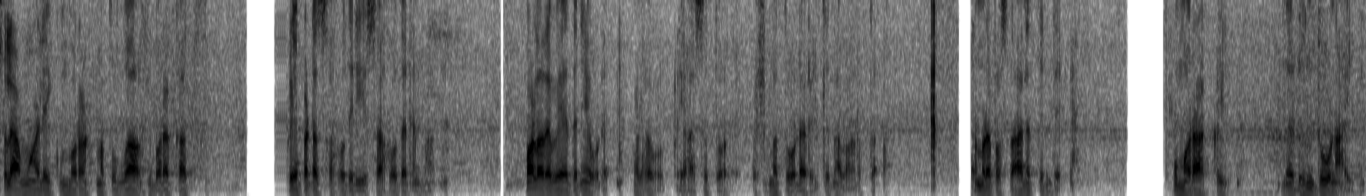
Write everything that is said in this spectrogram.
അസ്സാം വലൈക്കും വറഹമത്തല്ലാഹി വബർക്കാത്തു പ്രിയപ്പെട്ട സഹോദരി സഹോദരന്മാർ വളരെ വേദനയോടെ വളരെ പ്രയാസത്തോടെ വിഷമത്തോടെ അറിയിക്കുന്ന വാർത്ത. നമ്മുടെ പ്രസ്ഥാനത്തിന്റെ ഉമറാക്കൾ നെടുന്തൂണായി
